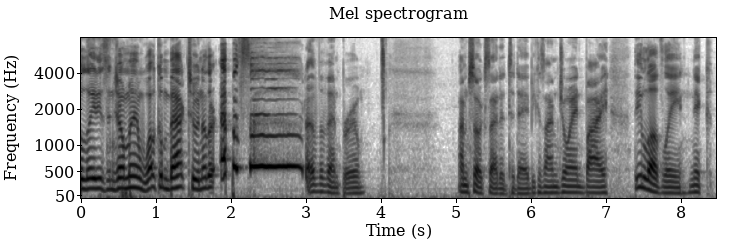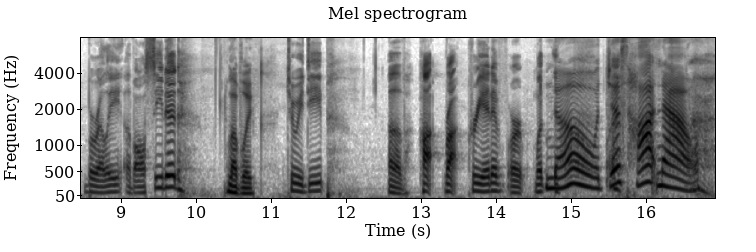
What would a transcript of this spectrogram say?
Hello, ladies and gentlemen. Welcome back to another episode of Event Brew. I'm so excited today because I'm joined by the lovely Nick Borelli of AllSeated, Lovely. Thuy Diep of Hot Rock Creative, or what? No, just ah. hot now. Ah,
